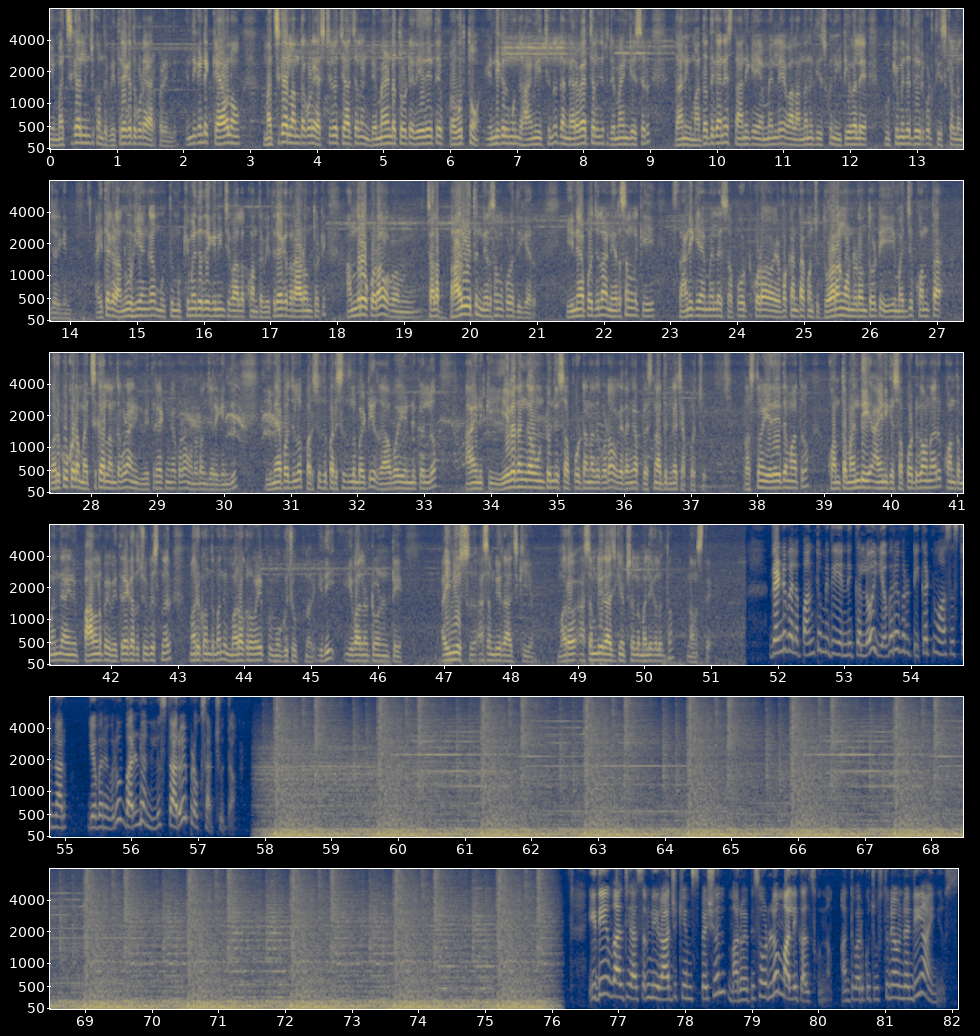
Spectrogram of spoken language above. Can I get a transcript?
ఈ మత్స్యకారుల నుంచి కొంత వ్యతిరేకత కూడా ఏర్పడింది. ఎందుకంటే కేవలం మత్స్యకారులంతా కూడా ఎస్టీలో చేర్చాలని డిమాండ్ తోటి ఏదైతే ప్రభుత్వం ఎన్నికల ముందు హామీ ఇచ్చిందో దాన్ని నెరవేర్చాలని చెప్పి డిమాండ్ చేశారు. దానికి మద్దతుగానే స్థానిక ఎమ్మెల్యే వాళ్ళందరినీ తీసుకుని ఇటీవలే ముఖ్యమంత్రి దగ్గర కూడా తీసుకెళ్ళడం జరిగింది. అయితే అక్కడ అనూహ్యంగా ముఖ్యమంత్రి దగ్గర నుంచి వాళ్ళకు కొంత వ్యతిరేకత రావడంతో అందరూ కూడా ఒక చాలా భారీ ఎత్తున నిరసనలు కూడా దిగారు. ఈ నేపథ్యంలో నిరసనలకి స్థానిక ఎమ్మెల్యే సపోర్ట్ కూడా ఇవ్వకుండా కొంచెం దూరంగా ఉండడంతో ఈ మధ్య కొంత వరకు కూడా మత్స్యకారులంతా కూడా ఆయనకి వ్యతిరేకంగా కూడా ఉండడం జరిగింది. ఈ నేపథ్యంలో పరిస్థితి పరిస్థితులను బట్టి రాబోయే ఎన్నికల్లో ఆయనకి ఏ విధంగా ఉంటుంది సపోర్ట్ అన్నది కూడా ఒక విధంగా ప్రశ్నార్థకంగా చెప్పొచ్చు. ప్రస్తుతం ఏదైతే మాత్రం కొంతమంది ఆయనకి సపోర్ట్గా ఉన్నారు కొంతమంది ఆయన పాలనపై వ్యతిరేకత చూపిస్తున్నారు మరి కొంతమంది మరొకరి వైపు మొగ్గు చూపుతున్నారు. ఇది ఇవాళటువంటి ఐ న్యూస్ అసెంబ్లీ రాజకీయం. మరో అసెంబ్లీ రాజకీయ అంశాల్లో మళ్ళీ కలుద్దాం. నమస్తే. రెండు వేల పంతొమ్మిది ఎన్నికల్లో ఎవరెవరు టికెట్ను ఆశిస్తున్నారు? ఎవరెవరు బరిలో నిలుస్తారో ఇప్పుడు ఒకసారి చూద్దాం. ఇది వాళ్ళ అసెంబ్లీ రాజకీయం స్పెషల్. మరో ఎపిసోడ్లో మళ్ళీ కలుసుకుందాం. అంతవరకు చూస్తూనే ఉండండి ఐ న్యూస్.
